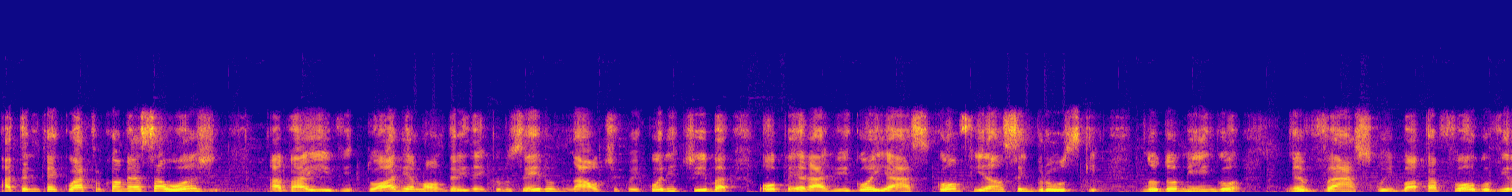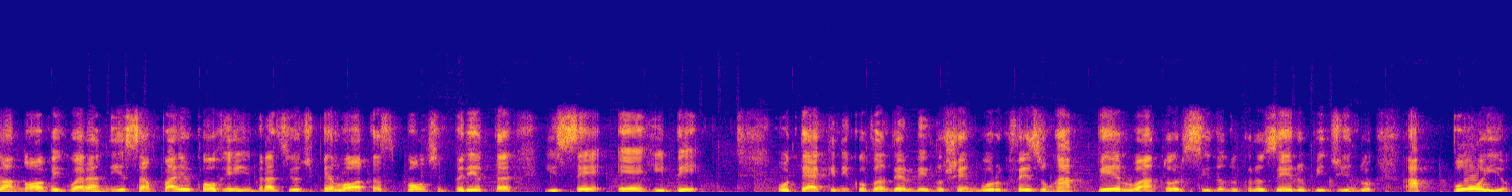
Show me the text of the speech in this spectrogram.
A 34 começa hoje. Havaí, Vitória, Londrina e Cruzeiro, Náutico e Coritiba, Operário e Goiás, Confiança e Brusque. No domingo, Vasco e Botafogo, Vila Nova e Guarani, Sampaio Correia e Brasil de Pelotas, Ponte Preta e CRB. O técnico Vanderlei Luxemburgo fez um apelo à torcida do Cruzeiro pedindo apoio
